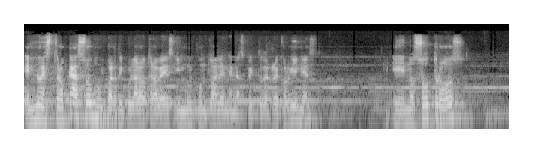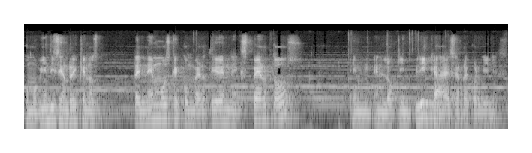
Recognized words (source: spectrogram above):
en nuestro caso, muy particular otra vez y muy puntual en el aspecto de récord Guinness, eh, nosotros, como bien dice Enrique, nos tenemos que convertir en expertos en, en lo que implica ese récord Guinness.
